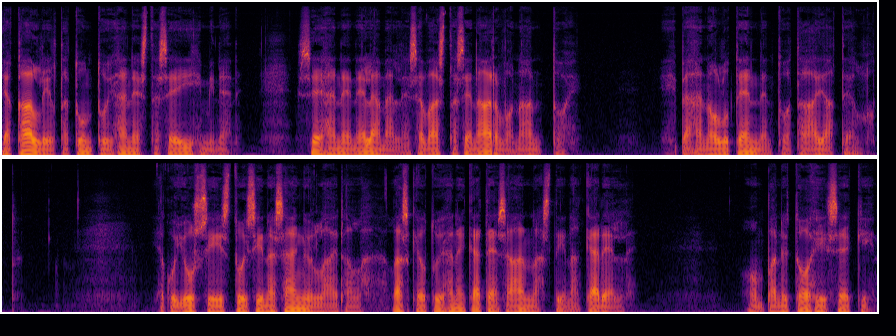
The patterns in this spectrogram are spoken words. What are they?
Ja kallilta tuntui hänestä se ihminen, se hänen elämällensä vasta sen arvon antoi. Eipä hän ollut ennen tuota ajatellut. Ja kun Jussi istui siinä sängyn laidalla, laskeutui hänen kätensä Annastiinan kädelle. Onpa nyt ohi sekin,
